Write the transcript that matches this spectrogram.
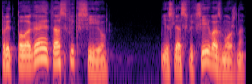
предполагает асфиксию» если асфиксия возможна.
